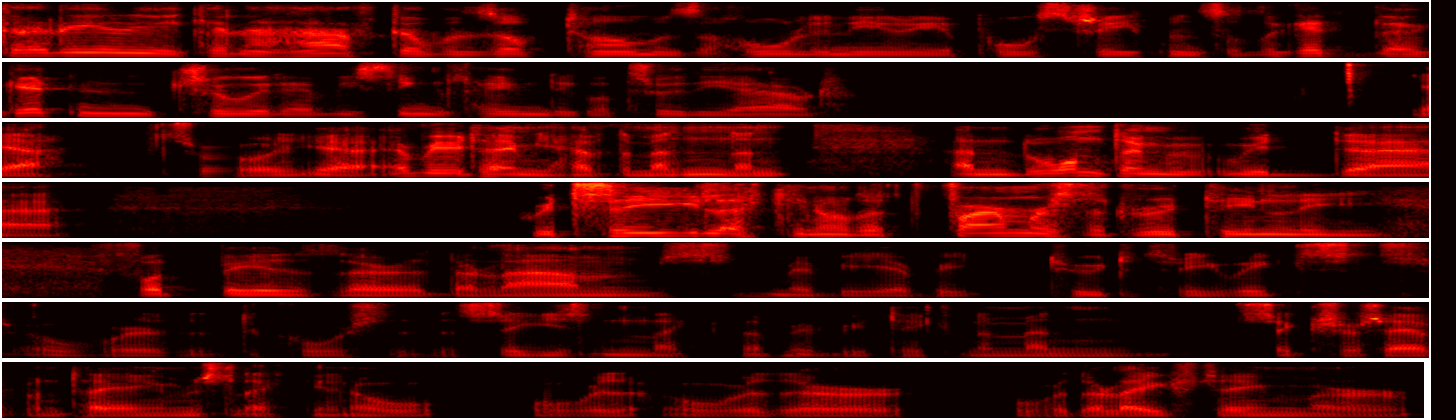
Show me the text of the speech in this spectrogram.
That area kind of half doubles up, Tom, as a holding area post treatment. So they get they're getting through it every single time they go through the yard. Yeah. So yeah, every time you have them in, and and the one thing we'd uh, we'd see, like you know, the farmers that routinely foot bathe their, their lambs maybe every two to three weeks over the, course of the season. Like that maybe taking them in six or seven times, like you know, over over their over their lifetime or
